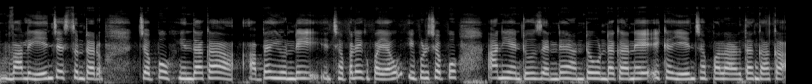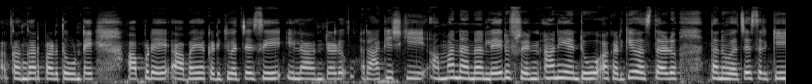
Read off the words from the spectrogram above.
వాళ్ళు ఏం చేస్తున్నారు? చేస్తుంటారు చెప్పు ఇందాక అబ్బాయి ఉండి చెప్పలేకపోయావు. ఇప్పుడు చెప్పు అని అంటూ జెండే అంటూ ఉండగానే ఇక ఏం చెప్పాలో అర్థం కాక కంగారు పడుతూ ఉంటే అప్పుడే అబ్బాయి అక్కడికి వచ్చేసి ఇలా అంటాడు. రాకేష్కి అమ్మ నాన్న లేరు ఫ్రెండ్ అని అంటూ అక్కడికి వస్తాడు. తను వచ్చేసరికి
